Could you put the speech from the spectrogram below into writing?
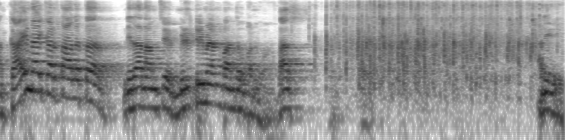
आणि काही नाही करता आलं तर निदान आमचे मिलिटरीमॅन बांधव बनवा. बस. आणि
